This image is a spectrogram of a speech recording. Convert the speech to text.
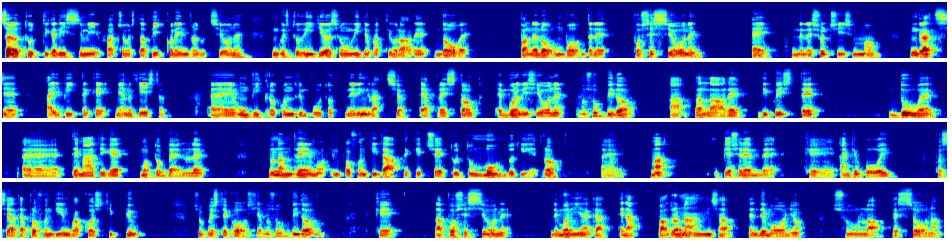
Salve a tutti carissimi, faccio questa piccola introduzione in questo video, è solo un video particolare dove parlerò un po' delle possessioni e dell'esorcismo grazie ai pit che mi hanno chiesto eh, un piccolo contributo. Ne ringrazio e a presto e buona visione. Andiamo subito a parlare di queste due eh, tematiche molto belle. Non andremo in profondità perché c'è tutto un mondo dietro, eh, ma mi piacerebbe che anche voi possiate approfondire qualcosa di più su queste cose. Diciamo subito che la possessione demoniaca è la padronanza del demonio sulla persona.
